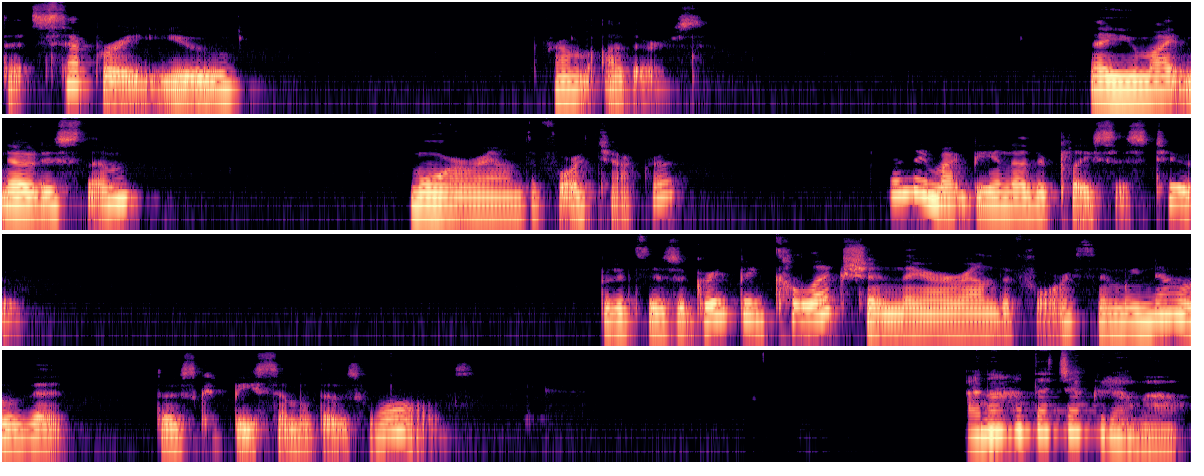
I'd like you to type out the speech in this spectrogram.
that separate you from others. Now, you might notice them more around the fourth chakra, and they might be in other places too. But if there's a great big collection there around the fourth, then we know that those could be some of those walls. アナハタチャクラは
